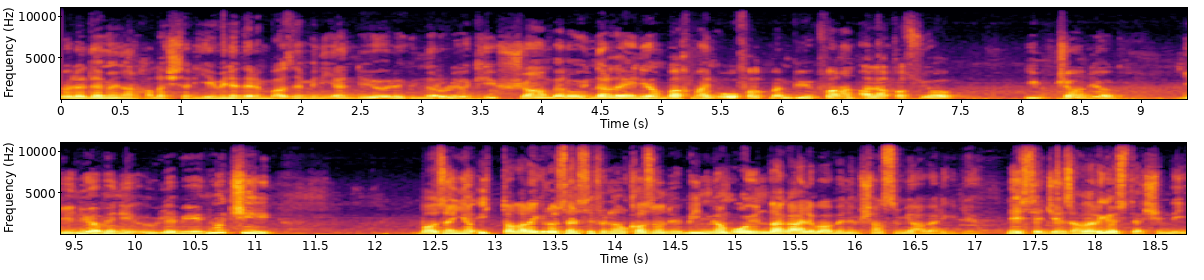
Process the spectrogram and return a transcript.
Öyle demeyin arkadaşlar. Yemin ederim bazen beni yendiği öyle günler oluyor ki. Şu an ben oyunlarda yeniyorum. Bakmayın o ufak ben büyük falan. Alakası yok. İmkanı yok. Yeniyor beni. Öyle bir yeniyor ki. Bazen ya iddialara giriyoruz her seferinde o kazanıyor. Bilmiyorum oyunda galiba benim şansım yaver gidiyor. Neyse cezaları göster şimdi.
